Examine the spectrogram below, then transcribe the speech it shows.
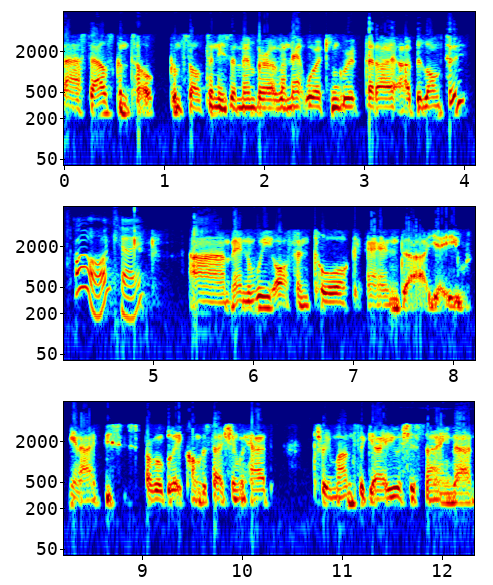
uh, sales consult- consultant, is a member of a networking group that I, I belong to. Oh, okay. Um, and we often talk, and uh, yeah, you, you know, this is probably a conversation we had three months ago, he was just saying that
